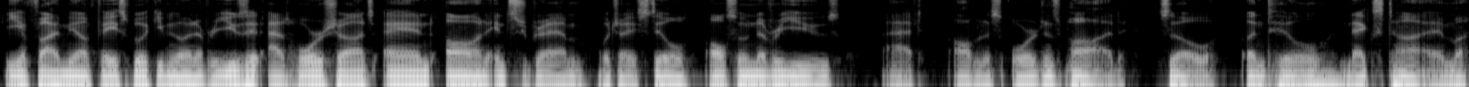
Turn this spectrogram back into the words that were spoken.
You can find me on Facebook, even though I never use it, at Horror Shots, and on Instagram, which I still also never use, at Ominous Origins Pod. So, until next time.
